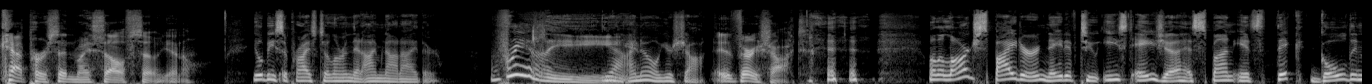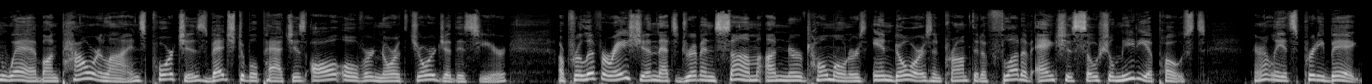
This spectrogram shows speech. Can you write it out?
cat person myself, so you know. You'll be surprised to learn that I'm not either. Really? Yeah, I know. You're shocked. Uh, Very shocked. Well, a large spider native to East Asia has spun its thick golden web on power lines, porches, vegetable patches all over North Georgia this year. A proliferation that's driven some unnerved homeowners indoors and prompted a flood of anxious social media posts. Apparently, it's pretty big.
